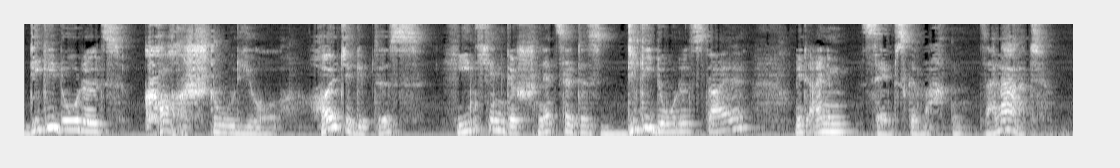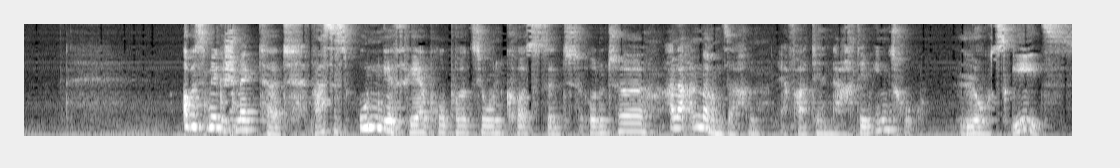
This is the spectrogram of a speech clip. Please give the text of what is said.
Digidodels Kochstudio. Heute gibt es Hähnchengeschnetzeltes Digidodel-Style mit einem selbstgemachten Salat. Ob es mir geschmeckt hat, was es ungefähr pro Portion kostet und äh, alle anderen Sachen erfahrt ihr nach dem Intro. Los geht's!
